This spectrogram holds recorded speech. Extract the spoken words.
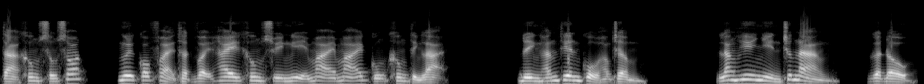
ta không sống sót, ngươi có phải thật vậy hay không suy nghĩ mãi mãi cũng không tỉnh lại. Đình hắn thiên cổ họng trầm. Lăng Hy nhìn trước nàng, gật đầu,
